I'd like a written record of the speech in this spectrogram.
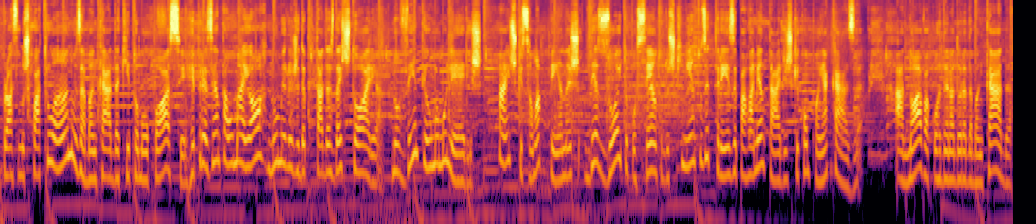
Os próximos quatro anos, a bancada que tomou posse representa o maior número de deputadas da história, 91 mulheres, mas que são apenas 18% dos 513 parlamentares que compõem a casa. A nova coordenadora da bancada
